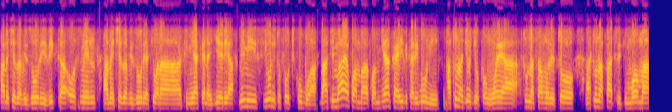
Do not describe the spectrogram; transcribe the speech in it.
amecheza vizuri, Victor Osimhen amecheza vizuri akiwa na timu yake ya Nigeria. Mimi sioni tofauti kubwa. Bahati mbaya kwamba kwa miaka ya hivi karibuni hatuna George Pongwea, hatuna Samuel Eto'o, hatuna Patrick Mboma.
